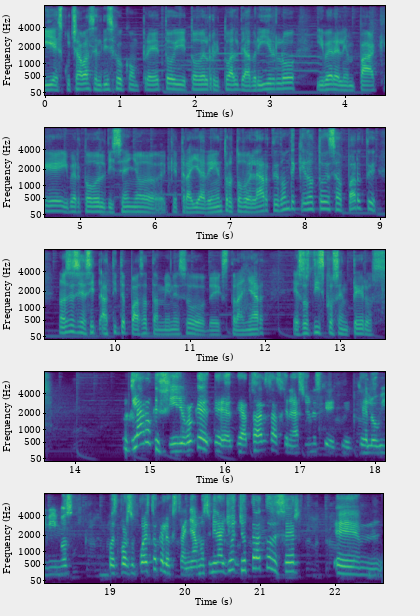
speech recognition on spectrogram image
Y escuchabas el disco completo y todo el ritual de abrirlo y ver el empaque y ver todo el diseño que traía dentro, todo el arte. ¿Dónde quedó toda esa parte? No sé si a ti te pasa también eso de extrañar esos discos enteros. Claro que sí, yo creo que, a todas las generaciones que, lo vivimos, pues por supuesto que lo extrañamos. Mira, yo, yo trato de ser, em,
